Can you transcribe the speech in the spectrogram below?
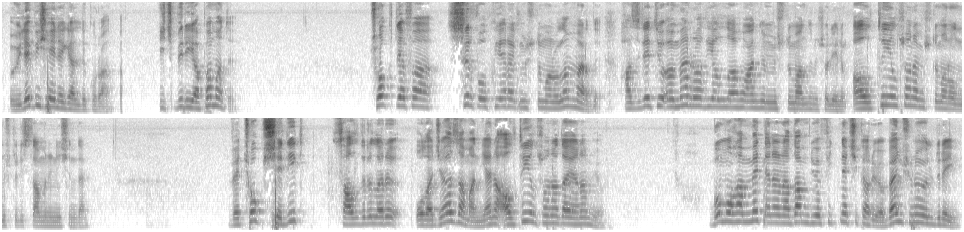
Öyle bir şeyle geldi Kur'an. Hiçbiri yapamadı. Çok defa sırf okuyarak Müslüman olan vardı. Hazreti Ömer radıyallahu anh'ın Müslümanlığını söyleyelim. 6 yıl sonra Müslüman olmuştur İslam'ın işinden. Ve çok şiddet saldırıları olacağı zaman yani 6 yıl sonra dayanamıyor. Bu Muhammed denen adam diyor fitne çıkarıyor. Ben şunu öldüreyim.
